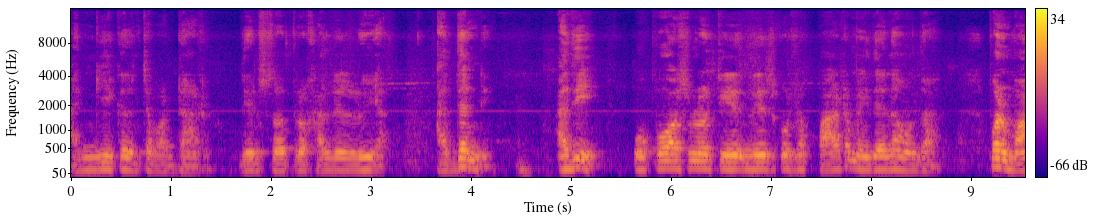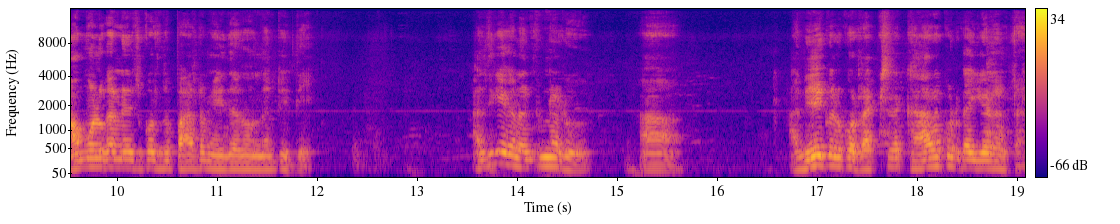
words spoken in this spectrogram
అంగీకరించబడ్డాడు. దేని స్తోత్రం. హల్లెల్లుయ అదండి. అది ఉపవాసంలో నేర్చుకుంటున్న పాఠం ఏదైనా ఉందా? పోనీ మామూలుగా నేర్చుకుంటున్న పాఠం ఏదైనా ఉందంటే ఇదే. అందుకే ఇక్కడ అంటున్నాడు. అనేకులకు రక్షణ కారకుడికి అయ్యాడంట.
